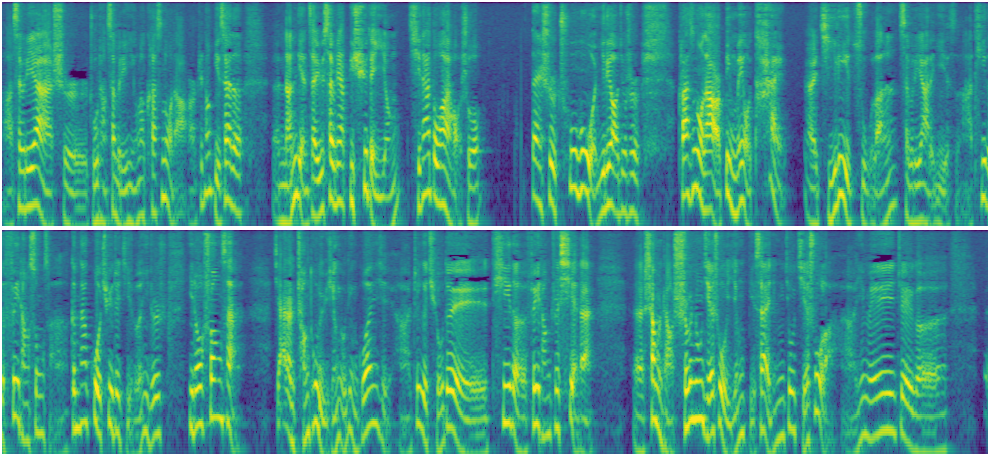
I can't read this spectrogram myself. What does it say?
啊，塞维利亚是主场三比零赢了克拉斯诺达尔。这场比赛的呃难点在于塞维利亚必须得赢，其他都还好说。但是出乎我意料就是。克拉斯诺达尔并没有太哎极力阻拦塞维利亚的意思啊，踢得非常松散，跟他过去这几轮一直一周双赛加上长途旅行有一定关系啊。这个球队踢得非常之懈怠，呃，上半场十分钟结束，已经比赛已经就结束了啊，因为这个呃。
